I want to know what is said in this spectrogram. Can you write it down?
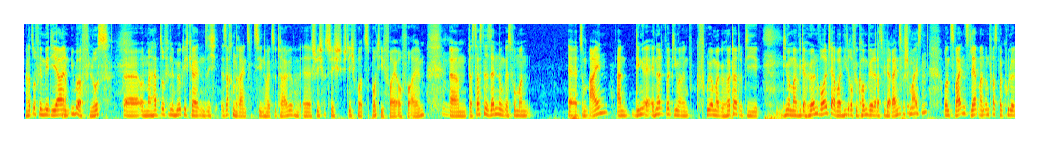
Man hat so viel medialen ja. Überfluss äh, und man hat so viele Möglichkeiten, sich Sachen reinzuziehen heutzutage, äh, Stich, Stich, Stichwort Spotify auch vor allem, mhm. ähm, dass das eine Sendung ist, wo man äh, zum einen an Dinge erinnert wird, die man früher mal gehört hat und die, die man mal wieder hören wollte, aber nie darauf gekommen wäre, das wieder reinzuschmeißen. Und zweitens lernt man unfassbar coole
